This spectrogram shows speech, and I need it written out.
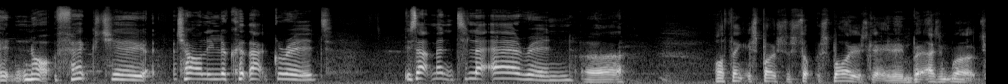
it not affect you? Charlie, look at that grid. Is that meant to let air in? Uh, I think it's supposed to stop the spiders getting in, but it hasn't worked.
